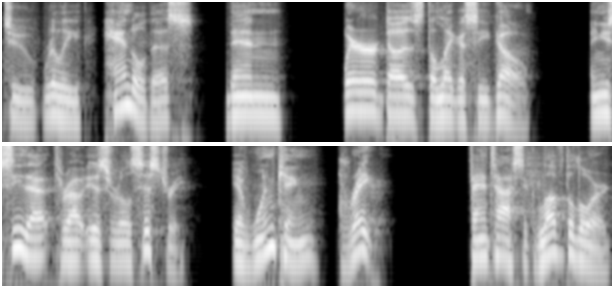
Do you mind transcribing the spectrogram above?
to really handle this, then where does the legacy go? And you see that throughout Israel's history. You have one king, great, fantastic, loved the Lord.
